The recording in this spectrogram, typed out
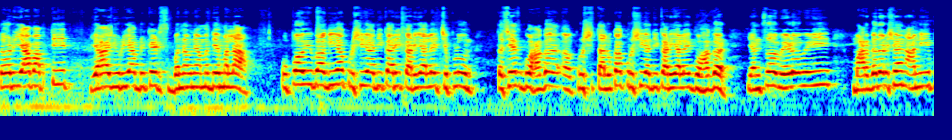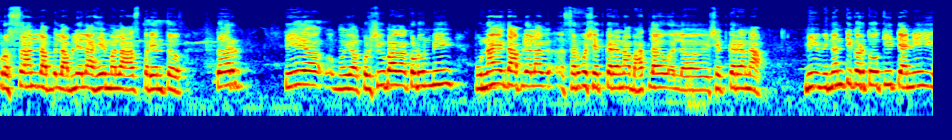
तर या बाबतीत या युरिया ब्रिकेट्स बनवण्यामध्ये मला उपविभागीय कृषी अधिकारी कार्यालय चिपळूण तसेच गुहागर कृषी तालुका कृषी अधिकार्यालय गुहागर यांचं वेळोवेळी मार्गदर्शन आणि प्रोत्साहन लाभ लाभलेलं आहे मला आजपर्यंत. तर ते कृषी विभागाकडून मी पुन्हा एकदा आपल्याला सर्व शेतकऱ्यांना भात लाव ल- शेतकऱ्यांना मी विनंती करतो की त्यांनी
